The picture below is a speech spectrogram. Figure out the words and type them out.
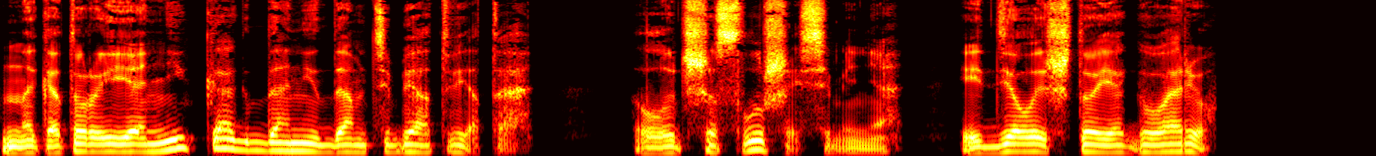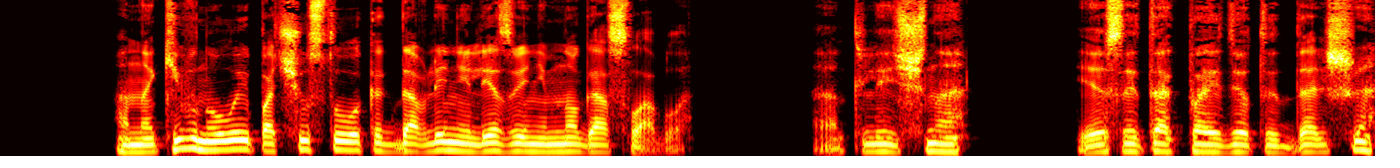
на которые я никогда не дам тебе ответа. Лучше слушайся меня и делай, что я говорю». Она кивнула и почувствовала, как давление лезвия немного ослабло. «Отлично. Если так пойдет и дальше,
